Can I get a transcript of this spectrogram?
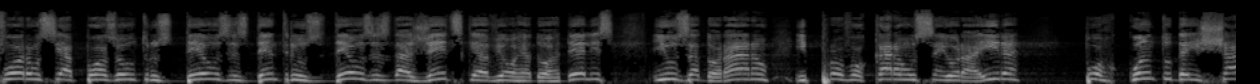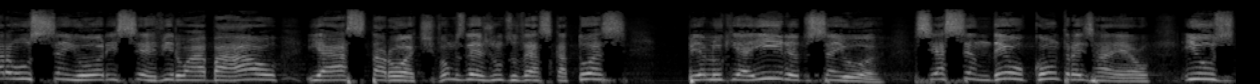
foram-se após outros deuses, dentre os deuses das gentes que haviam ao redor deles, e os adoraram e provocaram o Senhor a ira, porquanto deixaram o Senhor e serviram a Baal e a Astarote. Vamos ler juntos o verso 14? pelo que a ira do Senhor se acendeu contra Israel e os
